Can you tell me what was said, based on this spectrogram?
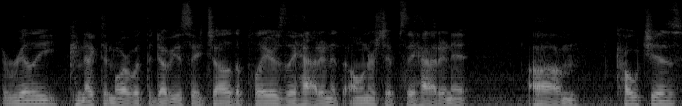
really connected more with the WSHL, the players they had in it, the ownerships they had in it, um, coaches,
